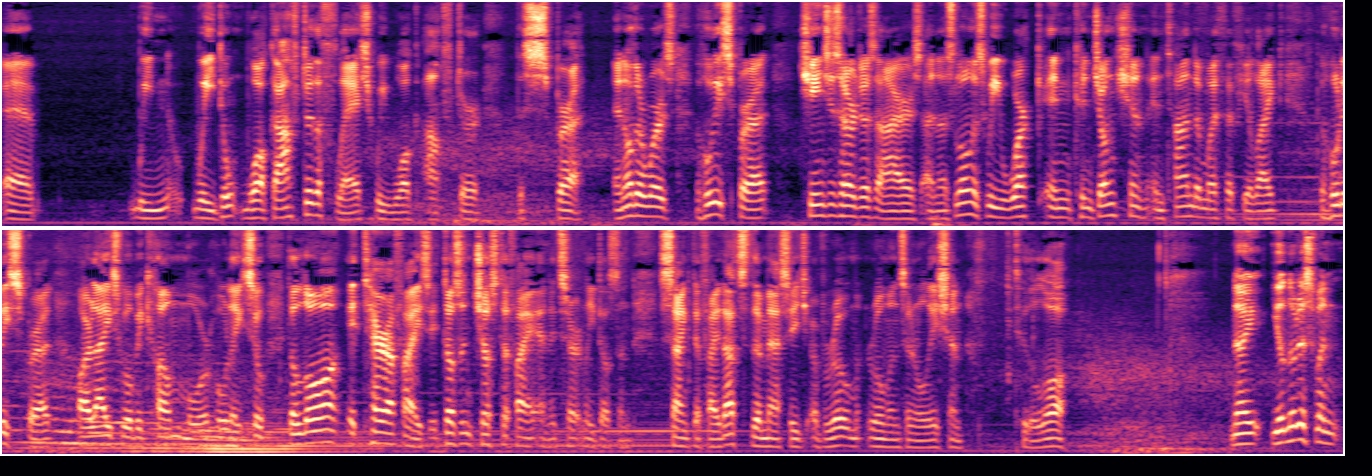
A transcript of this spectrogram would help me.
uh, we we don't walk after the flesh, we walk after the spirit. In other words, the Holy Spirit changes our desires, and as long as we work in conjunction, in tandem with, if you like, the Holy Spirit, our lives will become more holy. So the law, it terrifies, it doesn't justify, and it certainly doesn't sanctify. That's the message of Romans in relation to the law. Now, you'll notice when,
